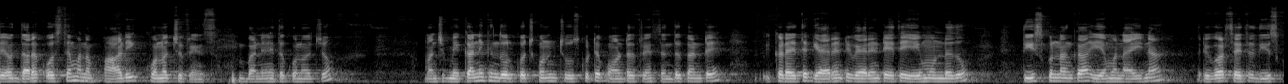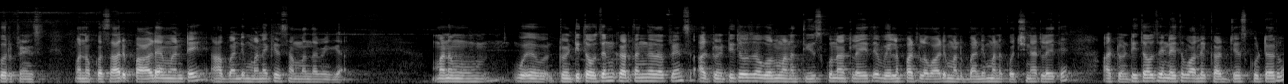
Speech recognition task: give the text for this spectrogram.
రే ధరకు వస్తే మనం పాడి కొనొచ్చు ఫ్రెండ్స్ బండిని అయితే కొనవచ్చు మంచి మెకానిక్ని దొరకొచ్చుకొని చూసుకుంటే బాగుంటుంది ఫ్రెండ్స్ ఎందుకంటే ఇక్కడైతే గ్యారంటీ వ్యారంటీ అయితే ఏముండదు. తీసుకున్నాక ఏమైనా అయినా రివర్స్ అయితే తీసుకోరు ఫ్రెండ్స్ మనం ఒకసారి పాడామంటే ఆ బండి మనకే సంబంధం ఇక. మనం ట్వంటీ థౌజండ్ కడతాం కదా ఫ్రెండ్స్ ఆ ట్వంటీ థౌజండ్ వాళ్ళు మనం తీసుకున్నట్లయితే వేలం పట్ల వాడి మన బండి మనకు వచ్చినట్లయితే ఆ ట్వంటీ థౌజండ్ అయితే వాళ్ళే కట్ చేసుకుంటారు.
